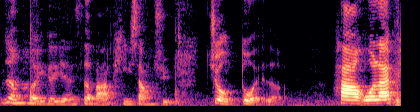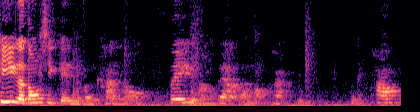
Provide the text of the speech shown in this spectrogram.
任何一个颜色把它披上去就对了。好，我来披一个东西给你们看哦，非常非常的好看。好，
